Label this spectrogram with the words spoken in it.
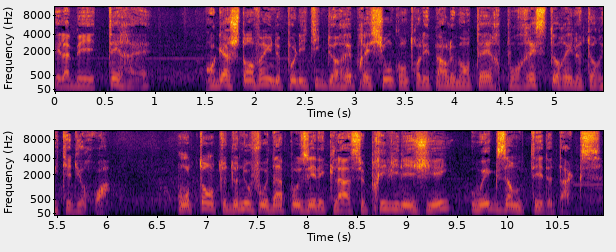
et l'abbé Terret engagent en vain une politique de répression contre les parlementaires pour restaurer l'autorité du roi. On tente de nouveau d'imposer les classes privilégiées ou exemptées de taxes.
